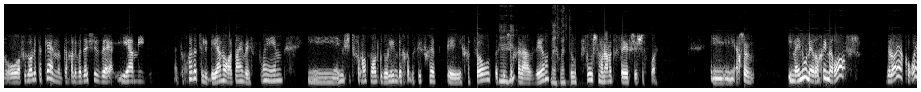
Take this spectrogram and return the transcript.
או אפילו לא לתקן, ככה לוודא שזה יהיה עמיד. את זוכרת שבינואר 2020 אה, היו שיטפונות מאוד גדולים בבסיס חצור, בסיס של חיל האוויר. בהחלט. והוצפו שמונה מטוסי F-16. עכשיו, אם היינו נערכים מראש, זה לא היה קורה.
